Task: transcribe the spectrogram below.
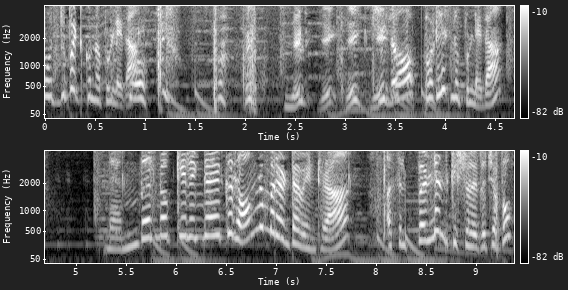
ముద్దు పెట్టుకున్నప్పుడు లేదా? లేదా? నెంబర్ నొక్కి రింగ్ నెంబర్ అంటావేంట్రా? అసలు పెళ్ళెందుకు ఇష్టం లేదో చెప్పు.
